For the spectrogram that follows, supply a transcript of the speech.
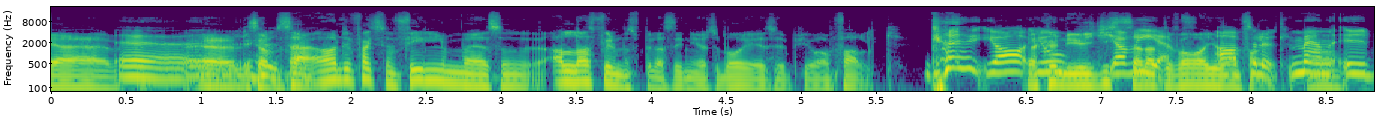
är Eh, eh, liksom husen. så här, ja det är faktiskt en film eh, som, alla filmer spelas in i Göteborg är typ Johan Falk. ja, Jag jo, kunde ju gissa att det var Johan absolut. Falk. Men Ja. i,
